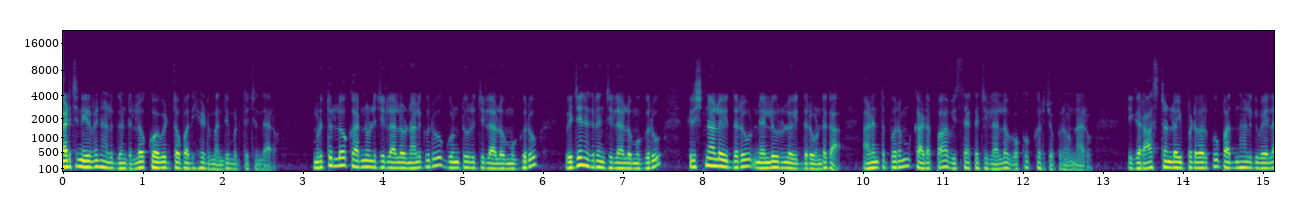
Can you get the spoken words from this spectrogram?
గడిచిన ఇరవై నాలుగు గంటల్లో కోవిడ్తో పదిహేడు మంది మృతి చెందారు. మృతుల్లో కర్నూలు జిల్లాలో నలుగురు గుంటూరు జిల్లాలో ముగ్గురు విజయనగరం జిల్లాలో ముగ్గురు కృష్ణాలో ఇద్దరు నెల్లూరులో ఇద్దరు ఉండగా అనంతపురం కడప విశాఖ జిల్లాలో ఒక్కొక్కరు చొప్పున ఉన్నారు. ఇక రాష్ట్రంలో ఇప్పటివరకు పద్నాలుగు వేల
